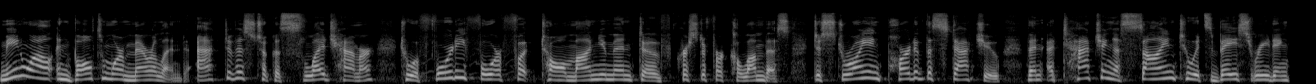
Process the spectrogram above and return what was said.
Meanwhile, in Baltimore, Maryland, activists took a sledgehammer to a 44-foot-tall monument of Christopher Columbus, destroying part of the statue, then attaching a sign to its base reading,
